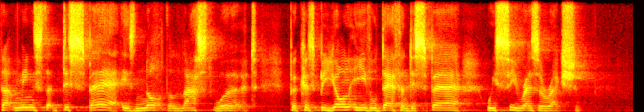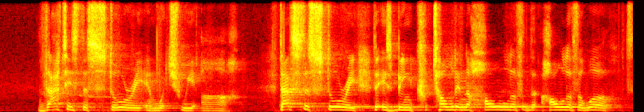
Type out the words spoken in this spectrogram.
That means that despair is not the last word. Because beyond evil, death, and despair, we see resurrection. That is the story in which we are. That's the story that is being told in the whole of the whole of the world.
